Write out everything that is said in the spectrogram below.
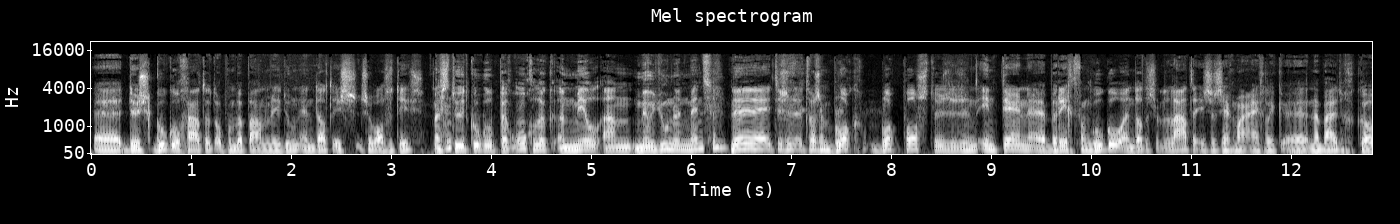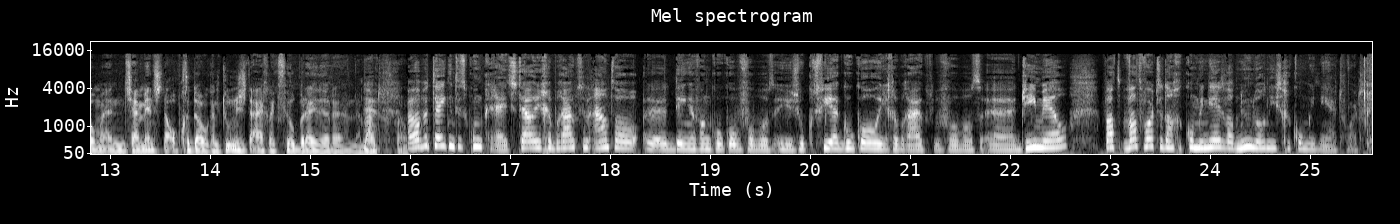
Okay. Uh, dus Google gaat het op een bepaalde manier doen. En dat is zoals het is. Maar stuurt Google per ongeluk een mail aan miljoenen mensen? Nee, nee, nee het, is een, het was een blog, blogpost. Dus het is een intern uh, bericht van Google. En dat is, later is er zeg maar eigenlijk uh, naar buiten gekomen. En zijn mensen daar opgedoken. En toen is het eigenlijk veel breder naar ja. buiten gekomen. Maar wat betekent het concreet? Stel je gebruikt een aantal dingen van Google. Bijvoorbeeld je zoekt via Google. Je gebruikt bijvoorbeeld Gmail. Wat, wat wordt er dan gecombineerd wat nu nog niet gecombineerd wordt?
